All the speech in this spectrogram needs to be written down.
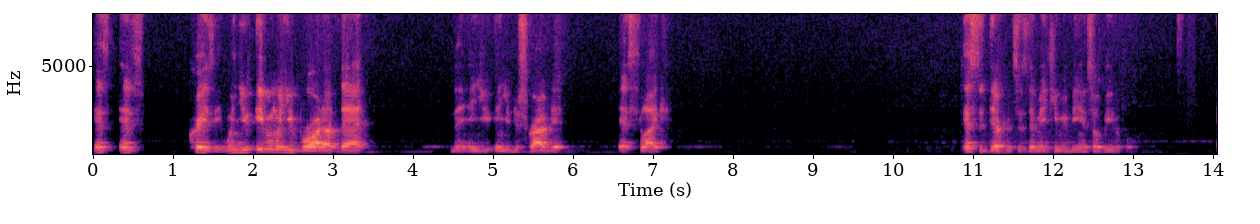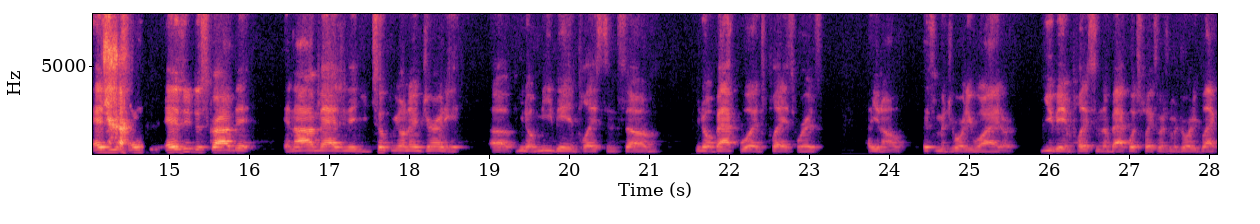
It's it's crazy when you even when you brought up that and you and you described it, it's like it's the differences that make human beings so beautiful. As yeah. you as, as you described it, and I imagine that you took me on that journey of, you know, me being placed in some, you know, backwoods place where it's, you know, it's majority white, or you being placed in the backwoods place where it's majority black,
